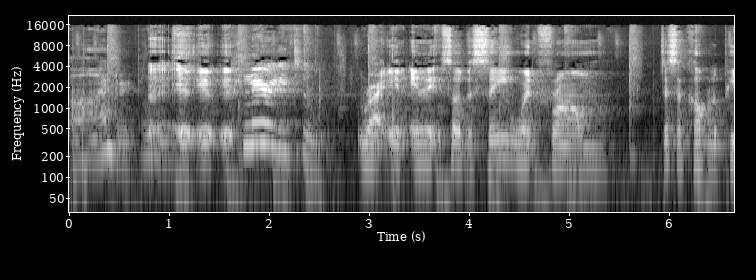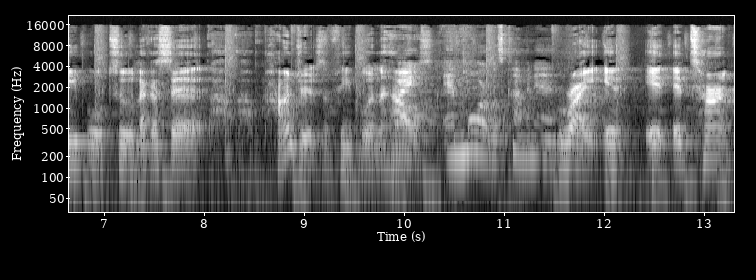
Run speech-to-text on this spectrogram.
A hundred, Uh, please. It, it, it, Clearly two. Right, and, and it, so the scene went from just a couple of people to, like I said, hundreds of people in the Right. house. And more was coming in. Right, it it, it turned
